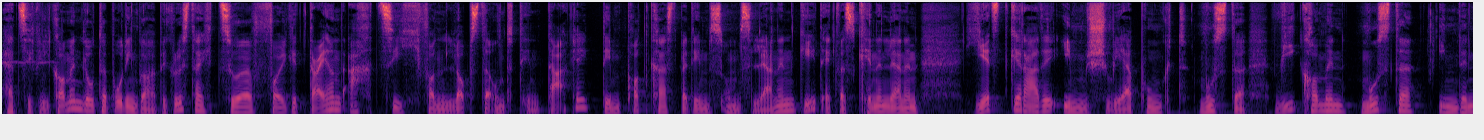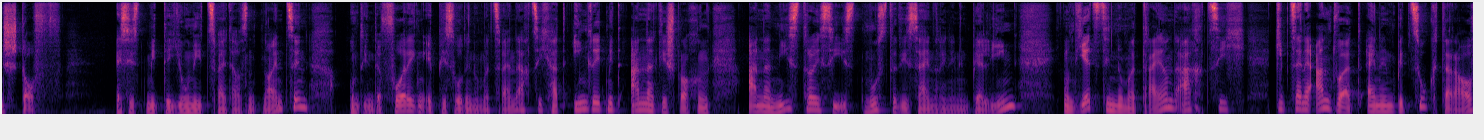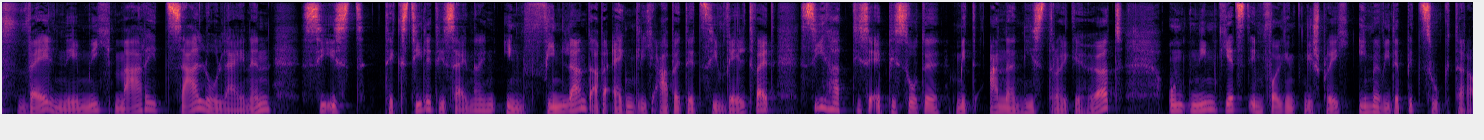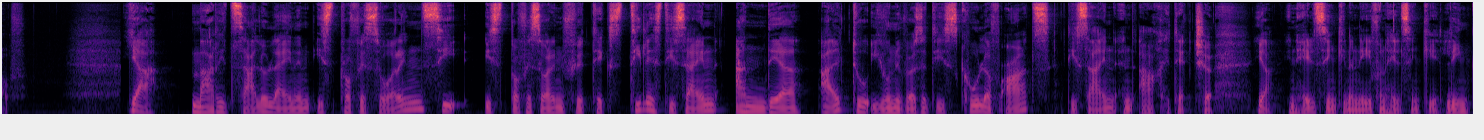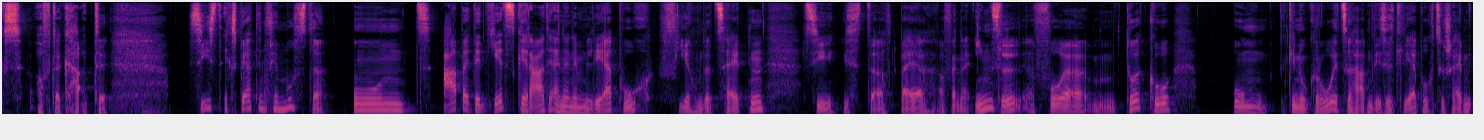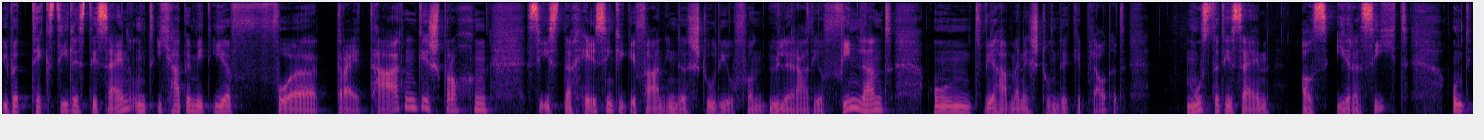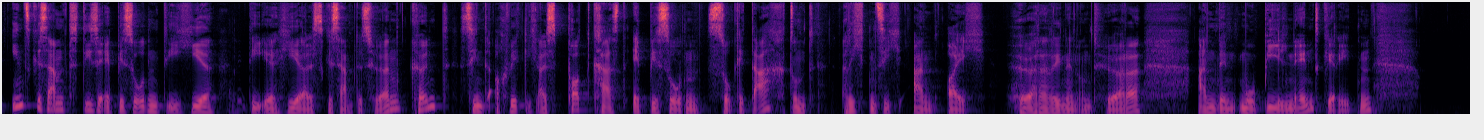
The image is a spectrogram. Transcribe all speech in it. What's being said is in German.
Herzlich willkommen, Lothar Bodingbauer begrüßt euch zur Folge 83 von Lobster und Tentakel, dem Podcast, bei dem es ums Lernen geht, etwas kennenlernen. Jetzt gerade im Schwerpunkt Muster. Wie kommen Muster in den Stoff? Es ist Mitte Juni 2019 und in der vorigen Episode Nummer 82 hat Ingrid mit Anna gesprochen. Anna Nistroy, sie ist Musterdesignerin in Berlin. Und jetzt in Nummer 83 gibt es eine Antwort, einen Bezug darauf, weil nämlich Marit Saloleinen, sie ist textile Designerin in Finnland, aber eigentlich arbeitet sie weltweit. Sie hat diese Episode mit Anna Nistroy gehört und nimmt jetzt im folgenden Gespräch immer wieder Bezug darauf. Ja, Marit Saloleinen ist Professorin. Sie ist Professorin für Textiles Design an der Aalto University School of Arts, Design and Architecture. Ja, in Helsinki, in der Nähe von Helsinki, links auf der Karte. Sie ist Expertin für Muster und arbeitet jetzt gerade an einem Lehrbuch, 400 Seiten. Sie ist dabei auf einer Insel vor Turku um genug Ruhe zu haben, dieses Lehrbuch zu schreiben über textiles Design. Und ich habe mit ihr vor drei Tagen gesprochen. Sie ist nach Helsinki gefahren in das Studio von Yle Radio Finnland und wir haben eine Stunde geplaudert. Musterdesign aus ihrer Sicht und insgesamt diese Episoden, die hier, die ihr hier als Gesamtes hören könnt, sind auch wirklich als Podcast-Episoden so gedacht und richten sich an euch Hörerinnen und Hörer an den mobilen Endgeräten.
